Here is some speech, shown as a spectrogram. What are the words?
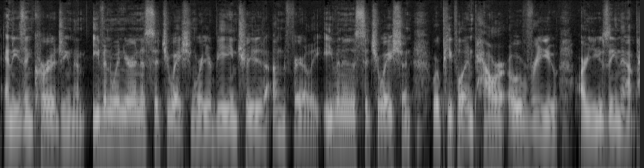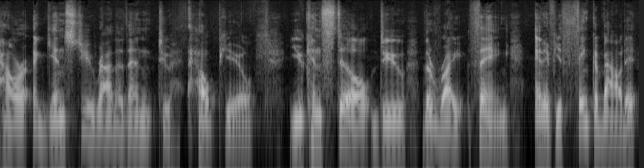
and he's encouraging them. Even when you're in a situation where you're being treated unfairly even in a situation where people in power over you are using that power against you rather than to help you you can still do the right thing and if you think about it,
